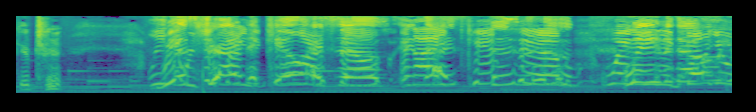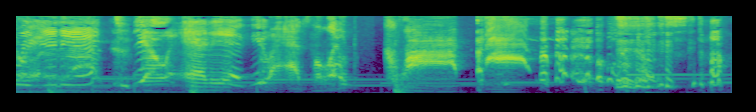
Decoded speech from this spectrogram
Keep trying. We, We just were tried trying to kill ourselves, and I kissed him. Way Way to to go, go, you idiot! You idiot! You absolute clod!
